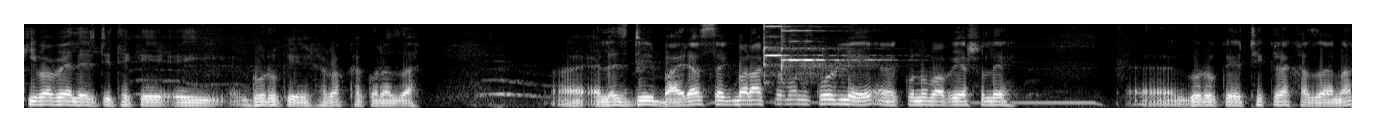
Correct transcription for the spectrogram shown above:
কীভাবে এলএসডি থেকে এই গরুকে রক্ষা করা যায়। এলএসডির ভাইরাস একবার আক্রমণ করলে কোনোভাবে আসলে গরুকে ঠিক রাখা যায় না।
